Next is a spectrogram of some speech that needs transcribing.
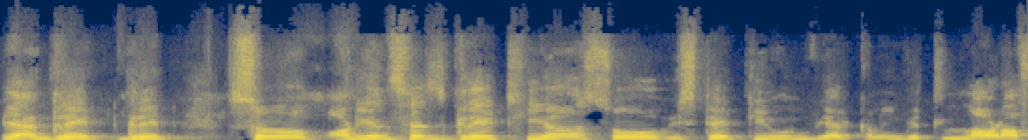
Yeah, great, great. So audiences, great here. So stay tuned. We are coming with a lot of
